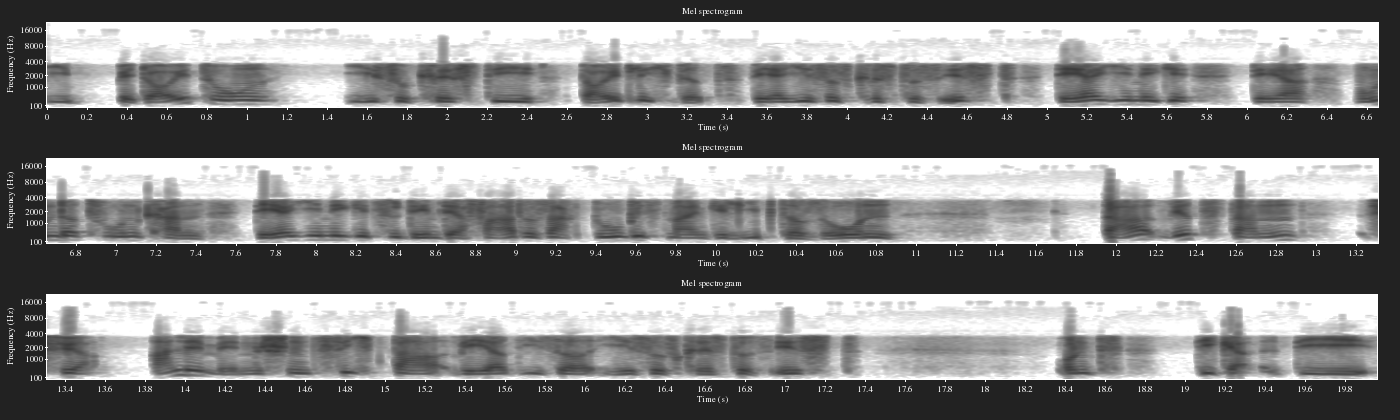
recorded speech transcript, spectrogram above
die Bedeutung Jesu Christi deutlich wird, wer Jesus Christus ist, derjenige, der Wunder tun kann, derjenige, zu dem der Vater sagt, du bist mein geliebter Sohn. Da wird dann für alle Menschen sichtbar, wer dieser Jesus Christus ist. Und die, die,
